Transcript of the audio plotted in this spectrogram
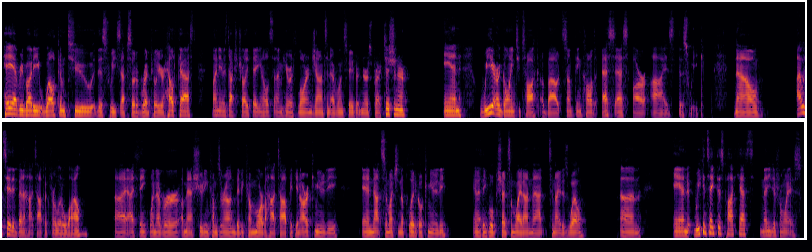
Hey, everybody. Welcome to this week's episode of Red Pill Your Healthcast. My name is Dr. Charlie Fagenholtz. I'm here with Lauren Johnson, everyone's favorite nurse practitioner. And we are going to talk about something called SSRIs this week. Now, I would say they've been a hot topic for a little while. I think whenever a mass shooting comes around, they become more of a hot topic in our community and not so much in the political community. And I think we'll shed some light on that tonight as well. Um, and we can take this podcast many different ways.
